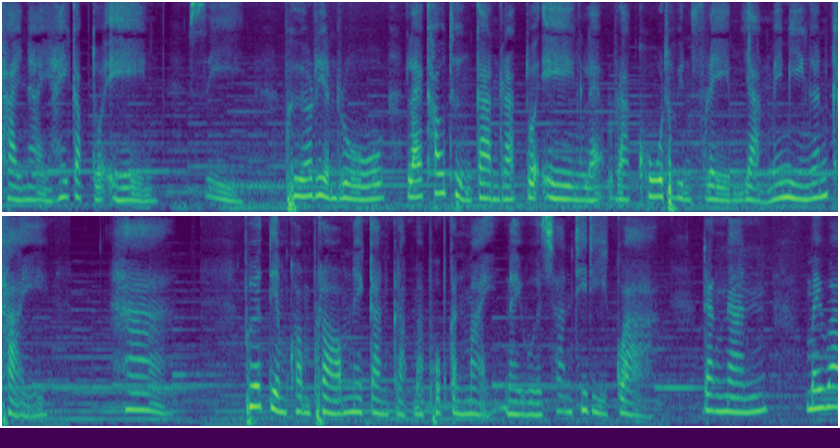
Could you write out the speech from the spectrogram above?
ภายในให้กับตัวเอง 4. เพื่อเรียนรู้และเข้าถึงการรักตัวเองและรักคู่ทวินเฟรมอย่างไม่มีเงื่อนไข 5. เพื่อเตรียมความพร้อมในการกลับมาพบกันใหม่ในเวอร์ชั่นที่ดีกว่า ดังนั้นไม่ว่า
